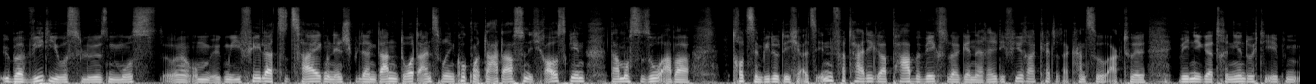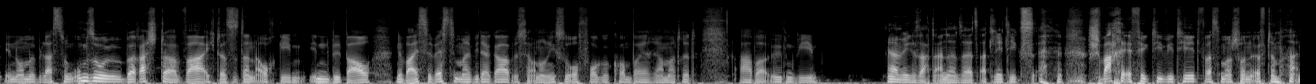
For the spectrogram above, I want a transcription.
über Videos lösen musst, äh, um irgendwie Fehler zu zeigen und den Spielern dann dort einzubringen, guck mal, da darfst du nicht rausgehen, da musst du so, aber trotzdem, wie du dich als Innenverteidiger Paar bewegst oder generell die Viererkette, da kannst du aktuell weniger trainieren durch die eben enorme Belastung. Umso überraschter war ich, dass es dann auch eben in Bilbao eine weiße Weste mal wieder gab. Ist ja auch noch nicht so oft vorgekommen bei Real Madrid, aber irgendwie ja, wie gesagt, einerseits Athletics schwache Effektivität, was wir schon öfter mal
